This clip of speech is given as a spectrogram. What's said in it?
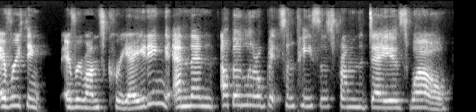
everything everyone's creating and then other little bits and pieces from the day as well.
